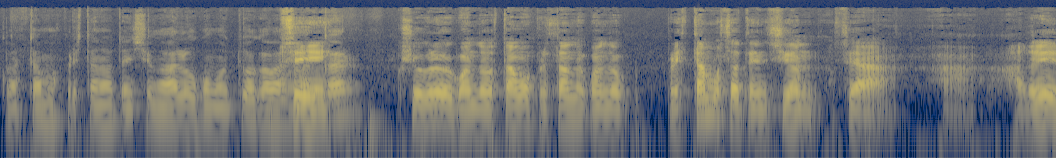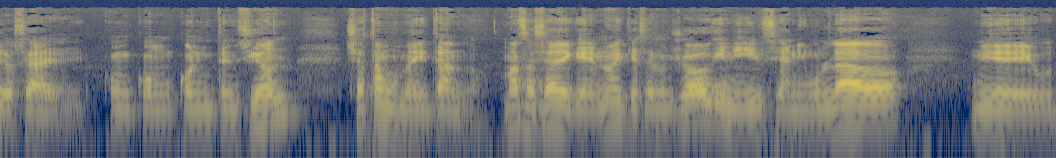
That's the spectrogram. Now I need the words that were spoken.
cuando estamos prestando atención a algo como tú acabas de Sí. marcar. Yo creo que cuando estamos prestando, cuando prestamos atención, o sea, a, adrede, o sea, con, con, con intención, ya estamos meditando. Más allá de que no hay que hacer un jogging, ni irse a ningún lado, ni, de,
